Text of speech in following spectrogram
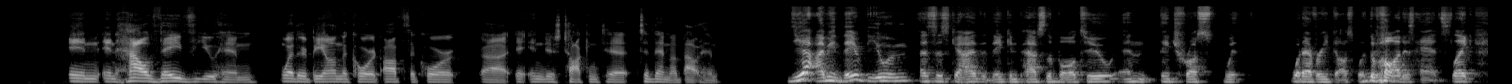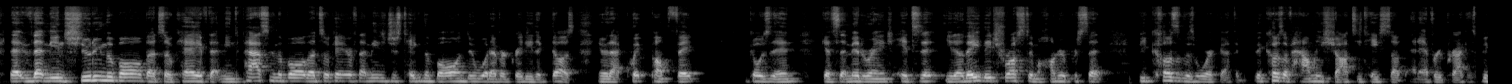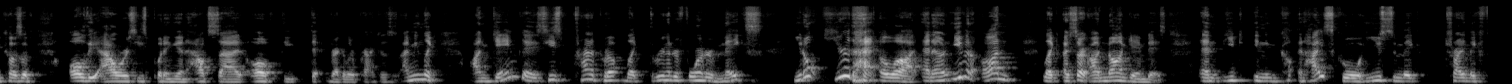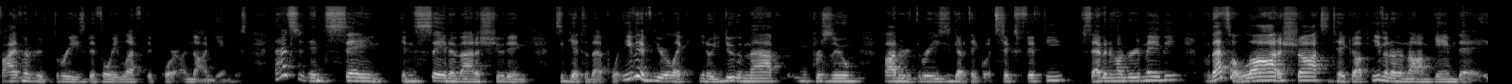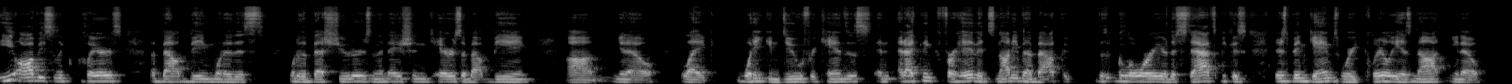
in in how they view him, whether it be on the court, off the court, uh, in just talking to to them about him? Yeah, I mean, they view him as this guy that they can pass the ball to and they trust with whatever he does with the ball in his hands. Like that, if that means shooting the ball, that's okay. If that means passing the ball, that's okay. Or if that means just taking the ball and do whatever Grady Dick does, you know, that quick pump fake goes in, gets that mid range, hits it. You know, they they trust him 100% because of his work ethic, because of how many shots he takes up at every practice, because of all the hours he's putting in outside of the regular practices. I mean, like on game days, he's trying to put up like 300, 400 makes you don't hear that a lot. And uh, even on like I sorry on non-game days. And he in in high school he used to make try to make 500 threes before he left the court on non-game days. That's an insane, insane amount of shooting to get to that point. Even if you're like, you know, you do the math, you presume 500 threes, he's got to take what 650, 700 maybe. But that's a lot of shots to take up, even on a non-game day. He obviously cares about being one of this, one of the best shooters in the nation. Cares about being, um, you know, like what he can do for Kansas. And and I think for him, it's not even about the, the glory or the stats because there's been games where he clearly has not, you know,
